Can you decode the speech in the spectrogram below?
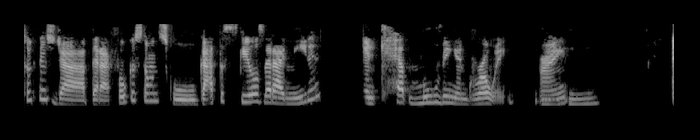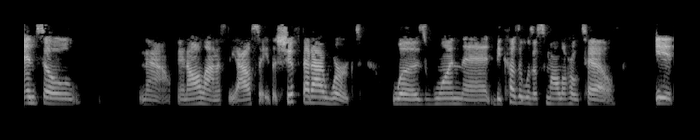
took this job, that I focused on school, got the skills that I needed, and kept moving and growing, right? Mm-hmm. And so now, in all honesty, I'll say the shift that I worked was one that, because it was a smaller hotel, it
